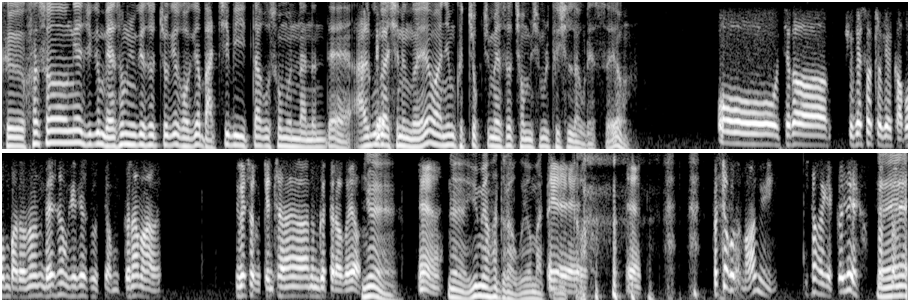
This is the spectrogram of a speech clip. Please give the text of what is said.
그 화성에 지금 매성휴게소 쪽에 거기가 맛집이 있다고 소문 났는데 알고 네. 가시는 거예요? 아니면 그쪽쯤에서 점심을 드시려고 그랬어요? 어 제가 휴게소 쪽에 가본 바로는 매성 휴게소 좀 그나마 휴게소가 괜찮은 것 같더라고요. 네. 예. 네, 유명하더라고요. 맛집이 예. 있다고. 예. 그쪽으로 마음이 이상하게 끌려요. 네.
